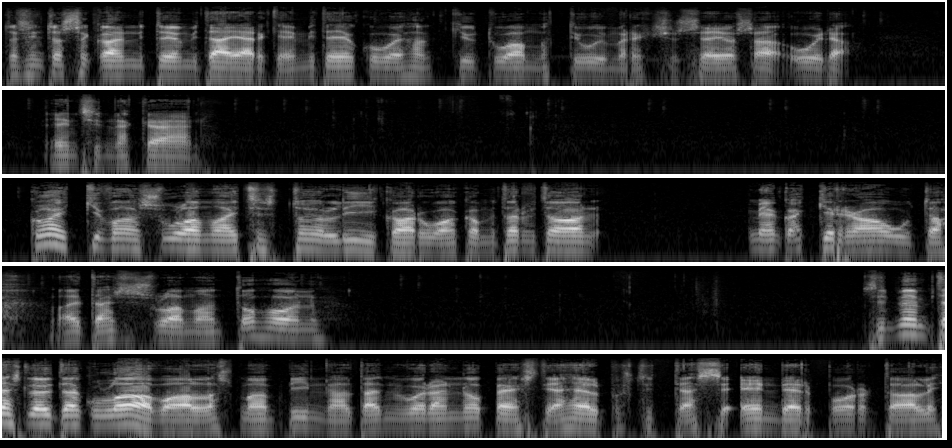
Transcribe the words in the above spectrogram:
Tosin tossakaan nyt ei ole mitään järkeä. Miten joku voi hankkiutua ammattiuimariksi, jos ei osaa uida ensinnäkään? Kaikki vaan sulamaan. Itse asiassa toi on liikaa ruokaa. Me tarvitaan meidän kaikki rauta. Laitetaan se sulamaan tohon. Sitten meidän pitäisi löytää joku laava-allas maan pinnalta, että me voidaan nopeasti ja helposti tehdä se Ender-portaali.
